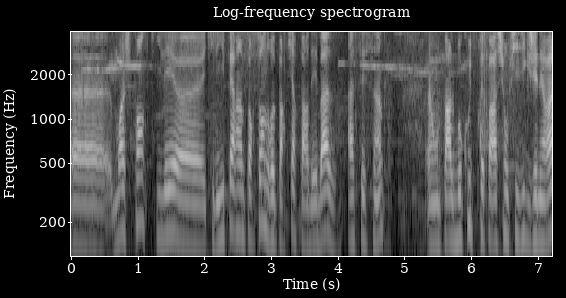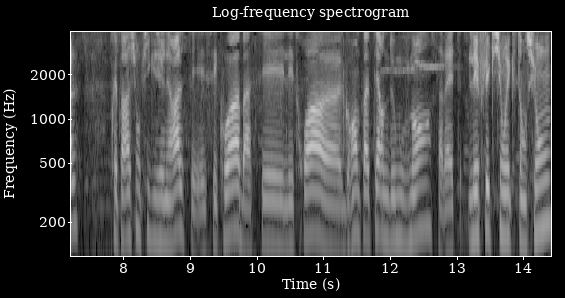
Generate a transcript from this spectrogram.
euh, moi je pense qu'il est, euh, qu'il est hyper important de repartir par des bases assez simples. Euh, on parle beaucoup de préparation physique générale. Préparation physique générale, c'est quoi? Bah, C'est les trois euh, grands patterns de mouvement. Ça va être les flexions-extensions,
